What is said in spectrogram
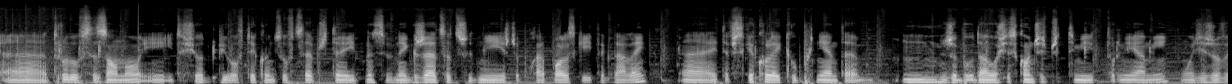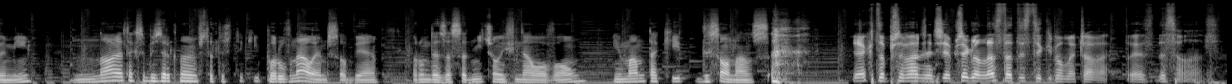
e, trudów sezonu i, i to się odbiło w tej końcówce przy tej intensywnej grze co trzy dni, jeszcze Puchar Polski i tak dalej. E, I te wszystkie kolejki upchnięte, mm, żeby udało się skończyć przed tymi turniejami młodzieżowymi. No ale tak sobie zerknąłem w statystyki, porównałem sobie rundę zasadniczą i finałową i mam taki dysonans. Jak to przeważnie się przegląda statystyki pomeczowe. To jest dysonans.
